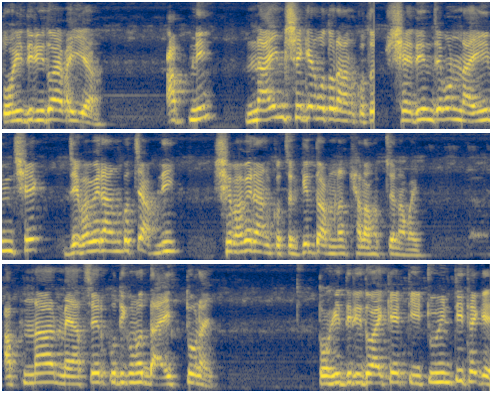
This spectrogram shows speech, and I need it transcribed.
তহিদ হৃদয় ভাইয়া, আপনি নাইম শেখের মতো রান করছেন সেদিন যেমন নাইম শেখ যেভাবে রান করছে, আপনি সেভাবে রান করছেন, কিন্তু আপনার খেলা হচ্ছে না ভাই। আপনার ম্যাচের প্রতি কোনো দায়িত্ব নাই। তহিদ হৃদয়কে টি টোয়েন্টি থেকে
